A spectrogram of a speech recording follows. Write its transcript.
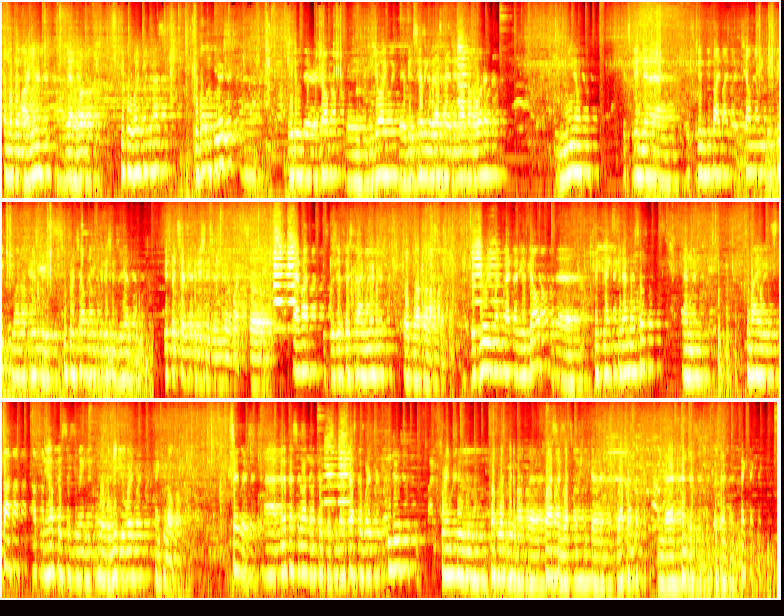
Some of them are here. Uh, we have a lot of people working with us. The volunteers, uh, they do their job, they enjoy, they've been sailing with us, they've been out on the water. Nino, it's been uh, it's been quite challenging this week. We are not used to these super challenging conditions. We have different sailing conditions during the Bar. So, Eva, this was your first time here. The last one. The jury went back the hotel, with big thanks to them also. And to my staff up in the office is doing all the media work. Thank you all. Sailors, I'm going to pass it on and coaches. I'm going to pass the word to Andrew for him to talk a little bit about the class and what's going to happen. And Andrew, thank you.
